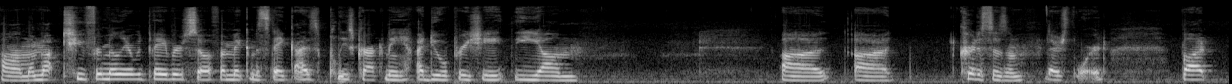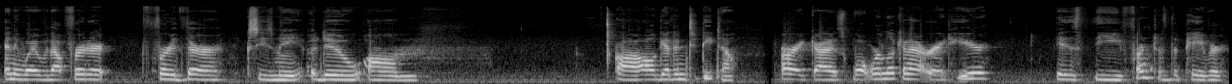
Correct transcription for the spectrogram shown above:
um, I'm not too familiar with pavers. So if I make a mistake, guys, please correct me. I do appreciate the um, uh, uh, criticism. There's the word. But anyway, without further further excuse me ado, um, uh, I'll get into detail. Alright guys, what we're looking at right here is the front of the paver.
